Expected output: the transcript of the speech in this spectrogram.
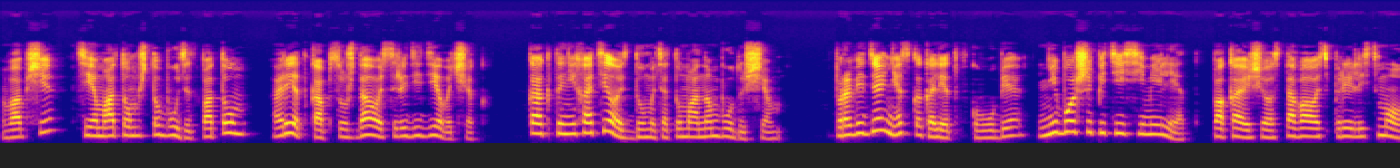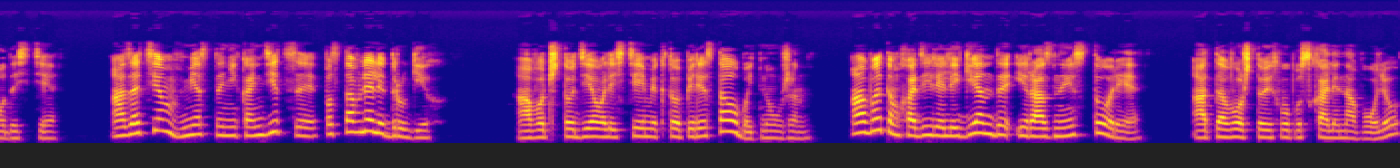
Вообще, тема о том, что будет потом, редко обсуждалась среди девочек. Как-то не хотелось думать о туманном будущем. Проведя несколько лет в клубе, не больше пяти-семи лет, пока еще оставалась прелесть молодости, а затем вместо некондиции поставляли других, а вот что делали с теми, кто перестал быть нужен? Об этом ходили легенды и разные истории. От того, что их выпускали на волю,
